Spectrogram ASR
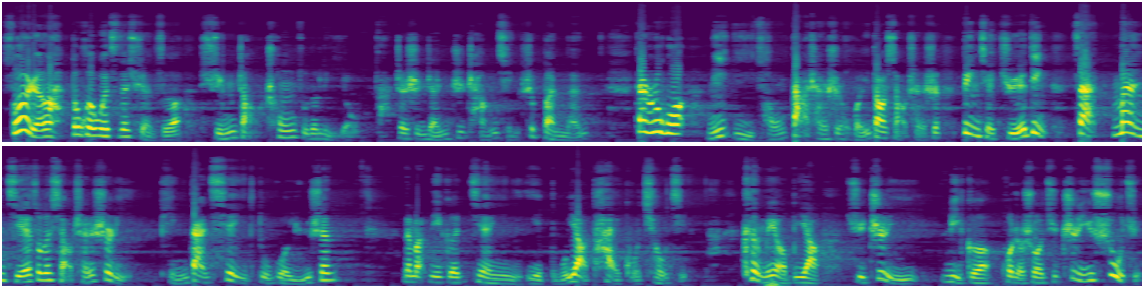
所有人啊都会为自己的选择寻找充足的理由啊，这是人之常情，是本能。但如果你已从大城市回到小城市，并且决定在慢节奏的小城市里平淡惬意的度过余生，那么尼哥建议你也不要太过纠结，更没有必要去质疑力哥，或者说去质疑数据。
